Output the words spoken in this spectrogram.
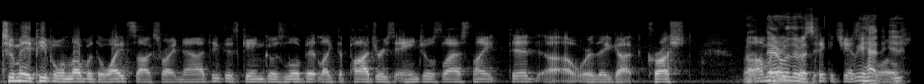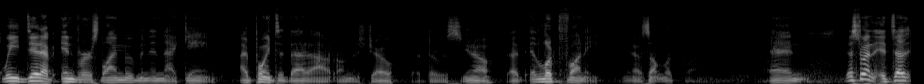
Too many people in love with the White Sox right now. I think this game goes a little bit like the Padres Angels last night did, uh, where they got crushed. But I'm there was, take a chance. We had in, we did have inverse line movement in that game. I pointed that out on the show that there was, you know, that it looked funny. You know, something looked funny. And this one, it does.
